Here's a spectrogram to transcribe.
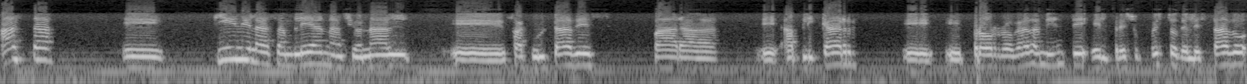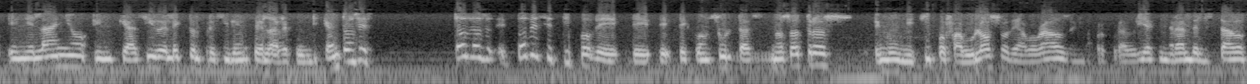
hasta eh, tiene la Asamblea Nacional eh, facultades para eh, aplicar prorrogadamente el presupuesto del Estado en el año en que ha sido electo el presidente de la República. Entonces, todo, todo ese tipo de, consultas, nosotros tengo un equipo fabuloso de abogados en la Procuraduría General del Estado,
